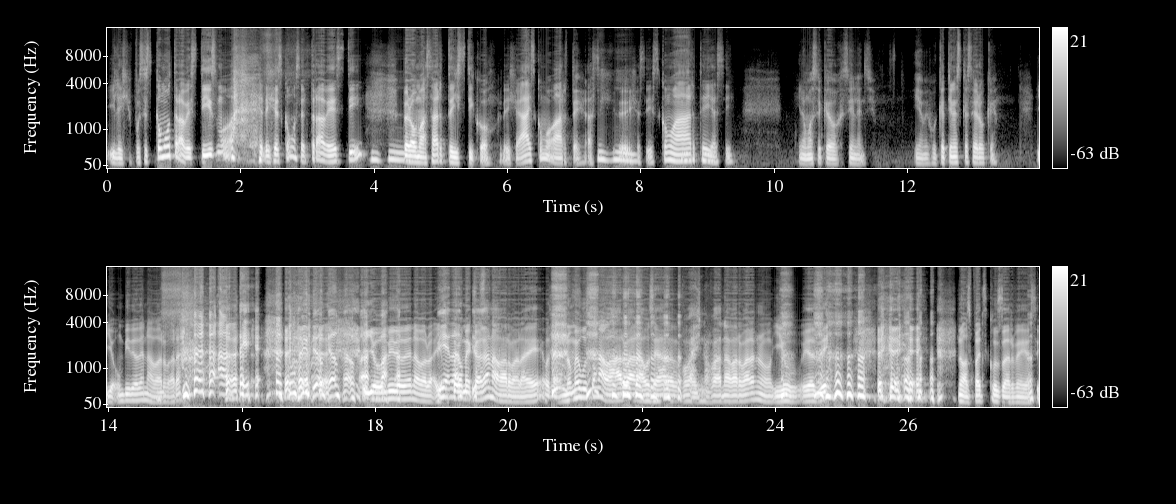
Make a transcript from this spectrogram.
Y le dije, pues es como travestismo. le dije, es como ser travesti, Ujú. pero más artístico. Le dije, ah, es como arte, así. Le Ujú. dije, sí, es como arte y Ujú. así. Y nomás se quedó silencio. Y me dijo, ¿qué tienes que hacer o qué? Y yo, un video de Ana Bárbara. Arte. Un video de Ana y yo, un Bárbara. video de Ana Bárbara. Yo, pero me caga Ana Bárbara, ¿eh? O sea, no me gusta Ana Bárbara. O sea, ay, no, Ana Bárbara no. You, y así. no, es para excusarme y así.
